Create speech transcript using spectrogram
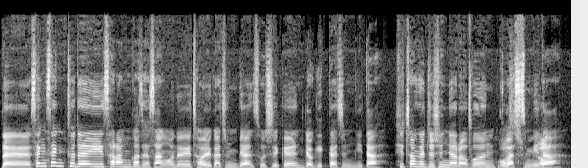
네, 생생투데이 사람과 세상 오늘 저희가 준비한 소식은 여기까지입니다. 시청해주신 여러분 고맙습니다. 고맙습니다.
